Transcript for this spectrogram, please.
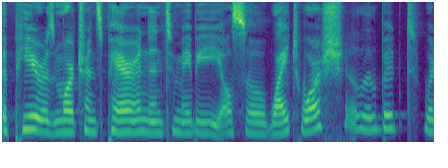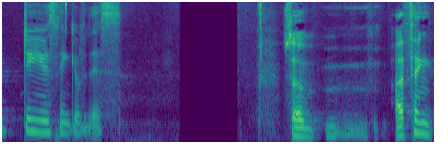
appear as more transparent and to maybe also whitewash a little bit. What do you think of this? So, I think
